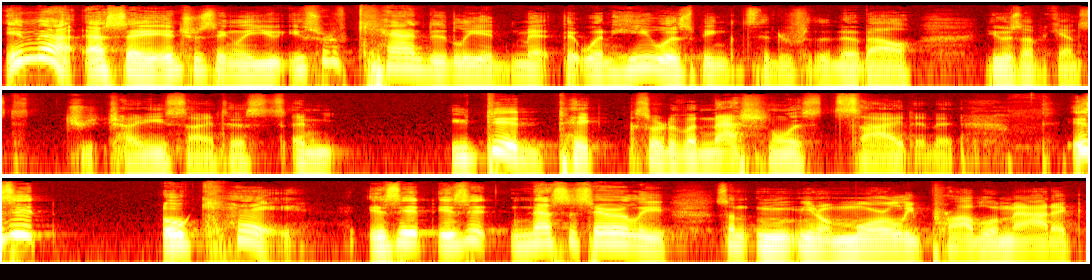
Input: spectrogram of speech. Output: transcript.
in that essay, interestingly, you, you sort of candidly admit that when he was being considered for the Nobel, he was up against Chinese scientists, and you did take sort of a nationalist side in it. Is it okay? Is it is it necessarily some you know morally problematic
